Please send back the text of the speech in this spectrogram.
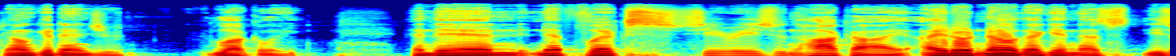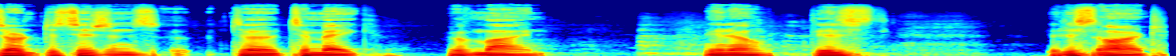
Don't get injured, luckily. And then Netflix series and Hawkeye, I don't know. Again, that's these aren't decisions to, to make of mine. You know, there's they just aren't.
